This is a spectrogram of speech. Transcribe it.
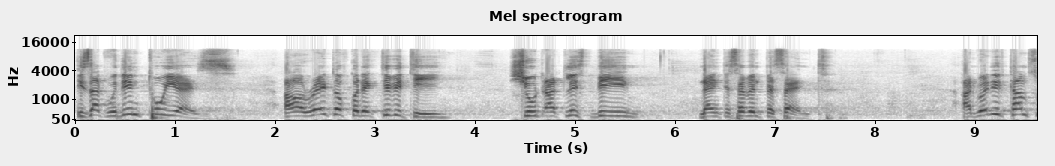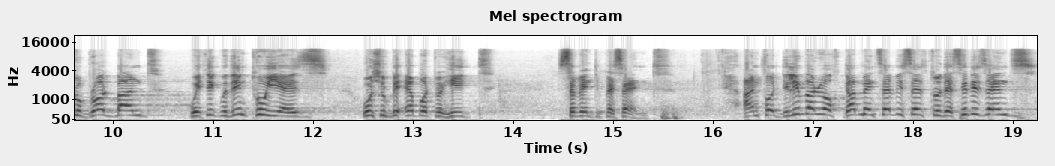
is that within two years, our rate of connectivity should at least be 97%. And when it comes to broadband, we think within two years, we should be able to hit 70%. And for delivery of government services to the citizens,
